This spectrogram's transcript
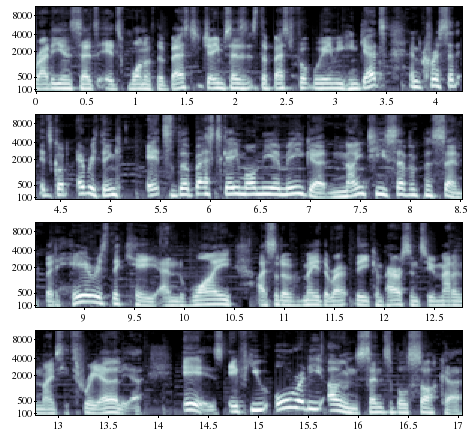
Radian says it's one of the best. James says it's the best football game you can get. And Chris said it's got everything. It's the best game on the Amiga, 97%. But here is the key and why I sort of made the, re- the comparison to Madden 93 earlier is if you already own Sensible Soccer,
